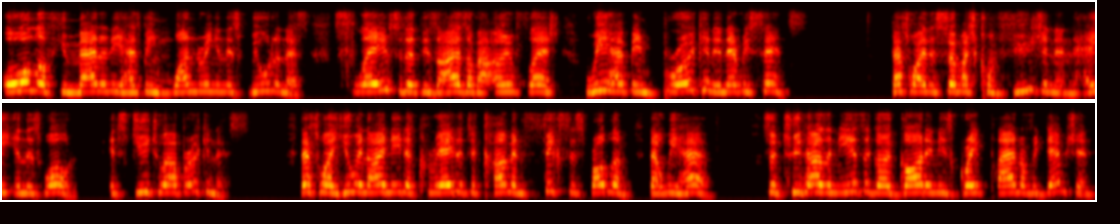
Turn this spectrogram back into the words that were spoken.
All of humanity has been wandering in this wilderness, slaves to the desires of our own flesh. We have been broken in every sense. That's why there's so much confusion and hate in this world. It's due to our brokenness. That's why you and I need a creator to come and fix this problem that we have. So 2000 years ago, God in his great plan of redemption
